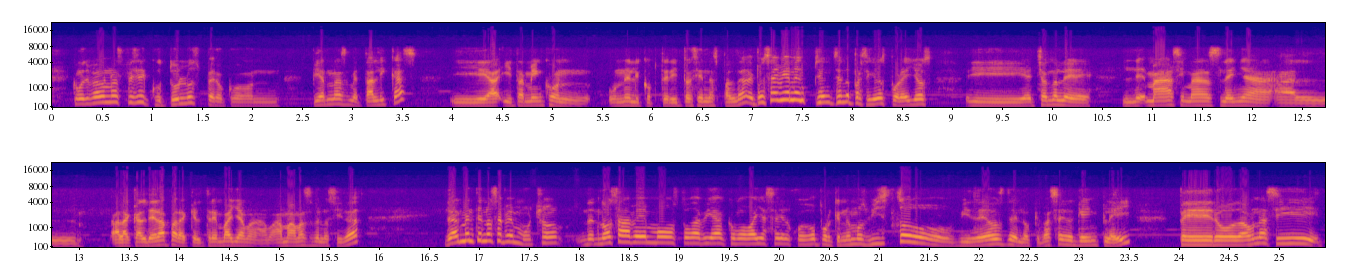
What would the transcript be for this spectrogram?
como si fueran una especie de cutulus, pero con piernas metálicas y, también con un helicópterito así en la espalda. Pues ahí vienen siendo perseguidos por ellos y echándole más y más leña al, a la caldera para que el tren vaya a más velocidad. Realmente no se ve mucho, no sabemos todavía cómo vaya a ser el juego porque no hemos visto videos de lo que va a ser el gameplay, pero aún así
